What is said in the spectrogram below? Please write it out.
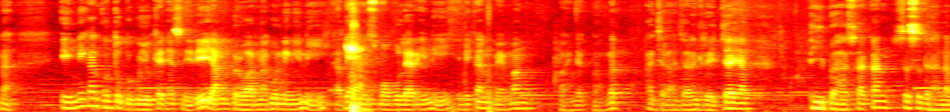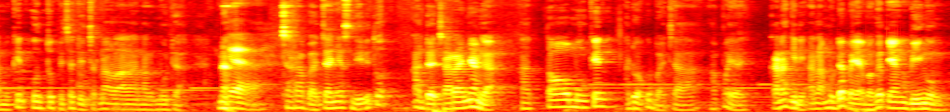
Nah, ini kan untuk buku UCAT-nya sendiri yang berwarna kuning ini, kategori populer ini, ini kan memang banyak banget ajaran-ajaran gereja yang dibahasakan sesederhana mungkin untuk bisa dicerna oleh anak muda. Nah, Iya. cara bacanya sendiri tuh ada caranya nggak? Atau mungkin, aduh aku baca apa ya? Karena gini, anak muda banyak banget yang bingung.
